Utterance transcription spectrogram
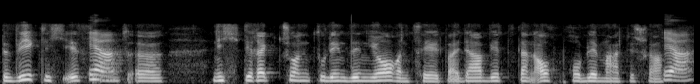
beweglich ist ja. und äh, nicht direkt schon zu den Senioren zählt, weil da wird es dann auch problematischer. Ja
